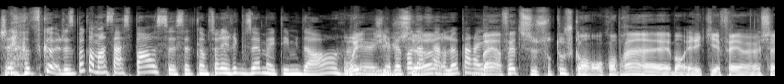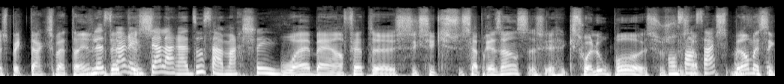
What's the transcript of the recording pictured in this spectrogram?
je, en tout cas, je sais pas comment ça se passe cette commission. Éric Duhem a été mis dehors. Oui, euh, il n'y avait pas d'affaire là, pareil. Ben, en fait, surtout, je, on comprend. bon, Éric qui a fait un, spectacle ce matin. Je laisse faire inviter à la radio, ça a marché. Ouais, ben en fait, euh, c'est sa présence, euh, qu'il soit là ou pas. On s'en non, mais c'est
